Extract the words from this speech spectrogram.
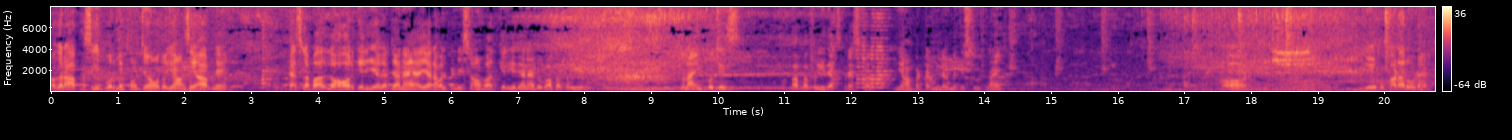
अगर आप बसीरपुर में पहुँचे हों तो यहाँ से आपने फैसलाबाद, लाहौर के लिए अगर जाना है या रावलपिंडी, इस्लामाबाद के लिए जाना है तो Baba Farid flying coaches Baba Farid express पर यहाँ पर टर्मिनल में तशरीफ़ लाएँ। और ये उकाड़ा रोड है।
